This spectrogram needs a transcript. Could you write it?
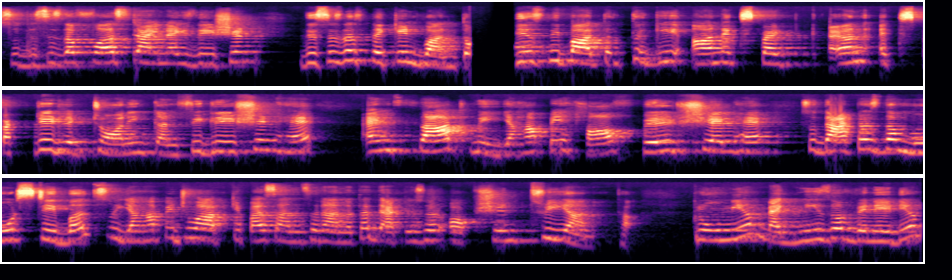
so this is the first ionisation this is the second one तो ऑब्वियसली बात था कि अनएक्सपेक्ट अनएक्सपेक्टेड इलेक्ट्रॉनिक कन्फिग्रेशन है एंड साथ में यहाँ पे हाफ़ फिल्ड शेल है. So that is the more stable सो यहाँ पे जो आपके पास आंसर आना था that is your option three आना था. क्रोमियम मैग्नीज और वेनेडियम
